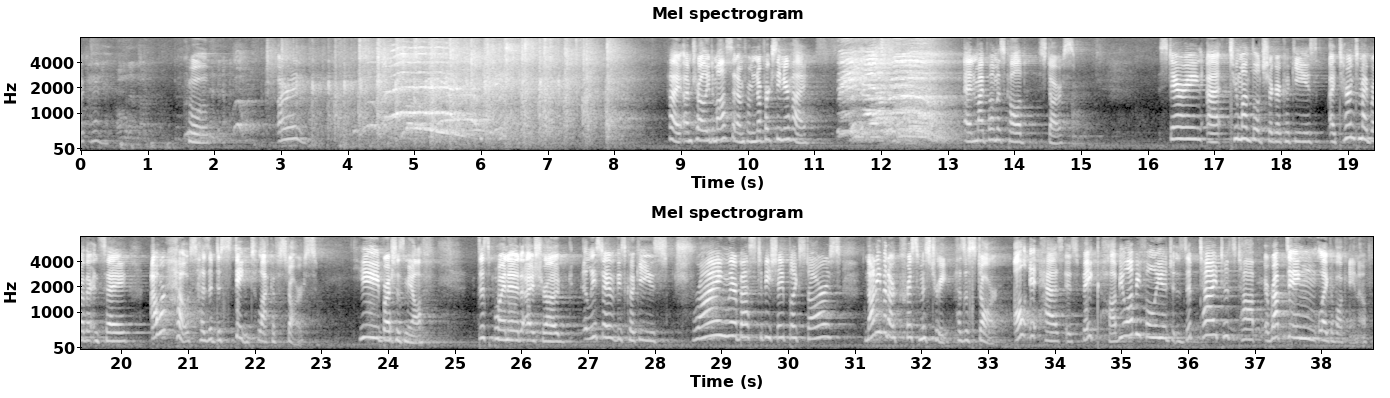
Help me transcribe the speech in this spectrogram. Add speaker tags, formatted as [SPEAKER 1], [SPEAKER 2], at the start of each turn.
[SPEAKER 1] Okay. Cool. All right. Hi, I'm Charlie DeMoss, and I'm from Norfolk Senior High. And my poem is called Stars. Staring at two-month-old sugar cookies, I turn to my brother and say, our house has a distinct lack of stars. He brushes me off. Disappointed, I shrug. At least I have these cookies trying their best to be shaped like stars. Not even our Christmas tree has a star. All it has is fake Hobby Lobby foliage zip tied to its top, erupting like a volcano.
